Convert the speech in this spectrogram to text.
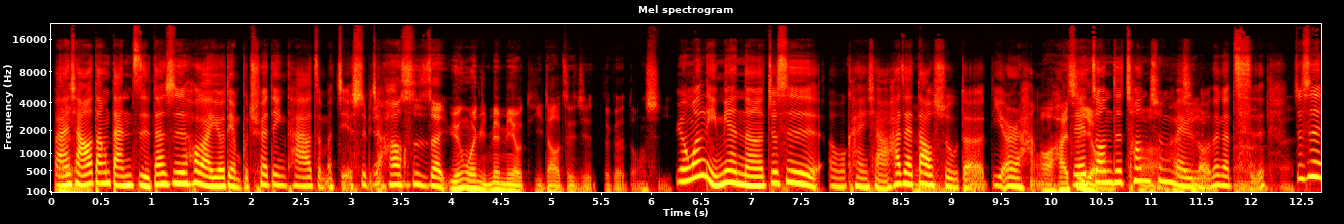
本来想要当单字，但是后来有点不确定它要怎么解释比较好。它是在原文里面没有提到这件这个东西。原文里面呢，就是呃，我看一下，它在倒数的第二行，哦，还是有。中之春春美楼那个词，就是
